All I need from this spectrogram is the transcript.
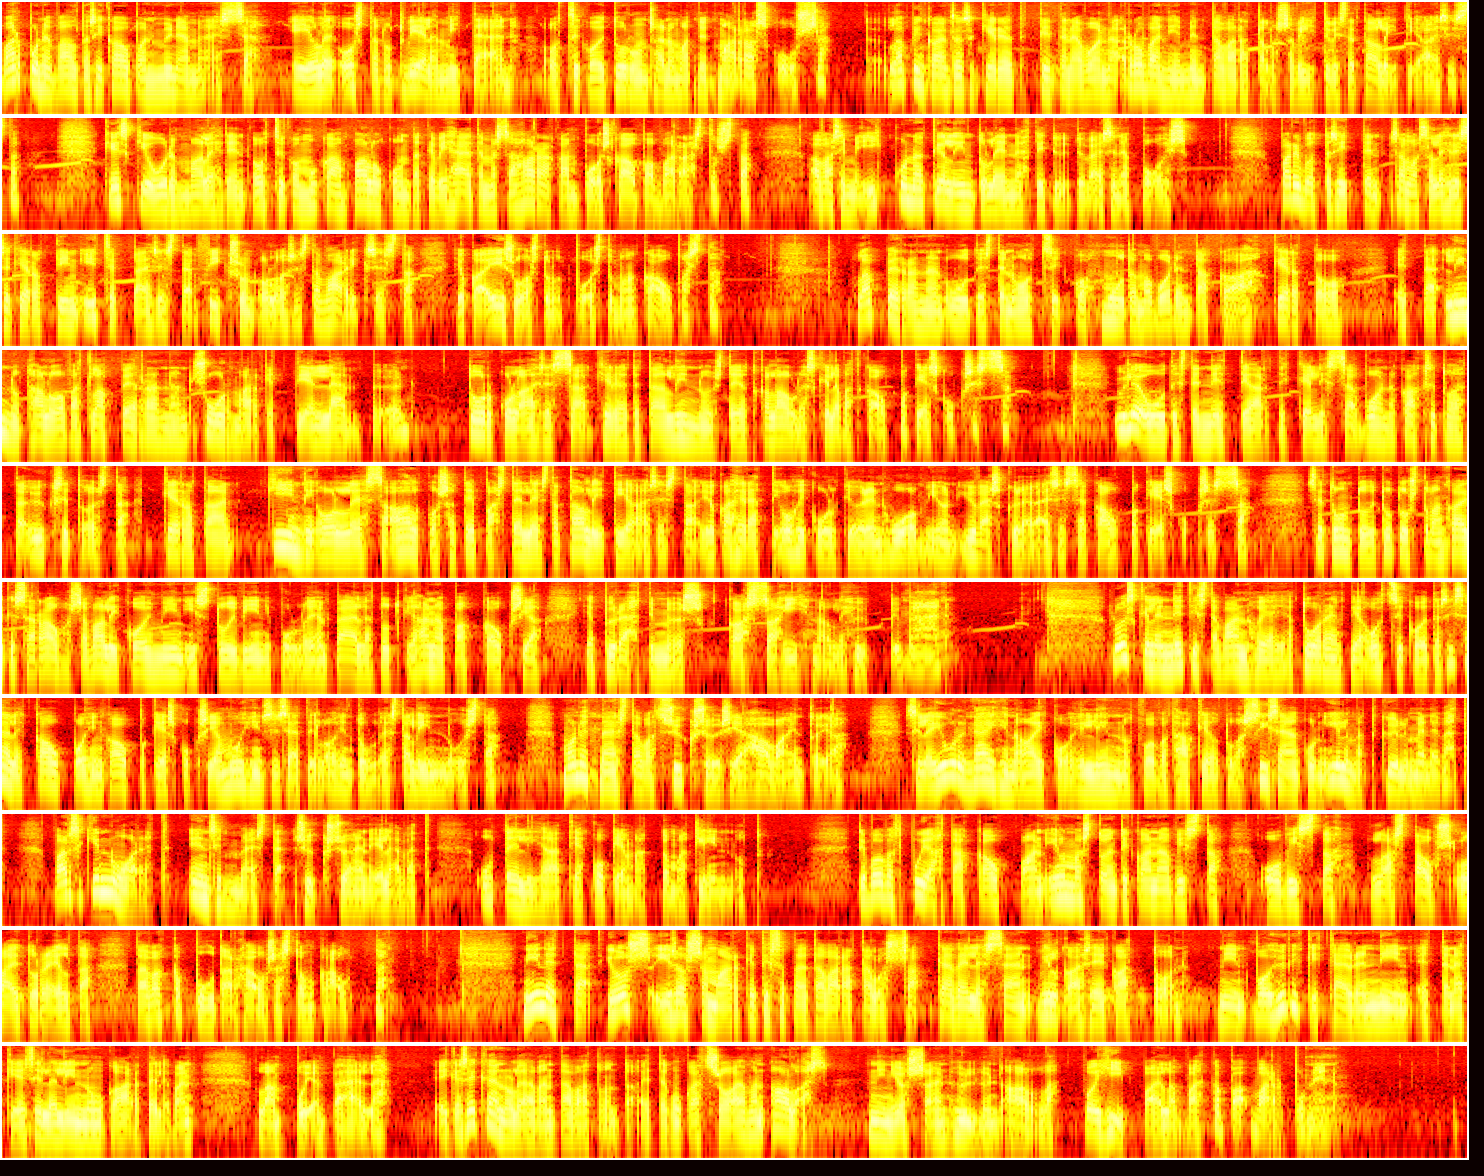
Varpunen valtasi kaupan Mynämäessä. Ei ole ostanut vielä mitään, otsikoi Turun Sanomat nyt marraskuussa. Lapin kansassa kirjoitettiin tänä vuonna Rovaniemen tavaratalossa viihtyvistä talitiaisista. Keski-Uudenmaa-lehden otsikon mukaan palokunta kävi häätämässä harakan pois kaupan varastosta. Avasimme ikkunat ja lintu lennähti tyytyväisenä pois. Pari vuotta sitten samassa lehdessä kerrottiin itsepäisestä fiksun oloisesta variksesta, joka ei suostunut poistumaan kaupasta. Lappeenrannan uutisten otsikko muutama vuoden takaa kertoo, että linnut haluavat Lappeenrannan suurmarkettien lämpöön. Turkulaisessa kirjoitetaan linnuista, jotka lauleskelevat kauppakeskuksissa. Yle Uutisten nettiartikkelissa vuonna 2011 kerrotaan kiinni olleessa alkossa tepastelleesta talitiaisesta, joka herätti ohikulkijoiden huomion Jyväskyläläisessä kauppakeskuksessa. Se tuntui tutustuvan kaikessa rauhassa valikoimiin, istui viinipullojen päällä, tutki hanapakkauksia ja pyrähti myös kassahihnalle hyppimään. Lueskelen netistä vanhoja ja tuoreempia otsikoita sisälle kauppoihin, kauppakeskuksiin ja muihin sisätiloihin tulleista linnuista. Monet näistä ovat syksyisiä havaintoja, sillä juuri näihin aikoihin linnut voivat hakeutua sisään, kun ilmat kylmenevät. Varsinkin nuoret, ensimmäistä syksyään elävät, uteliaat ja kokemattomat linnut. Ne voivat pujahtaa kauppaan ilmastointikanavista, ovista, lastauslaitureilta tai vaikka puutarhaosaston kautta. Niin, että jos isossa marketissa tai tavaratalossa kävellessään vilkaisee kattoon, niin voi hyvinkin käydä niin, että näkee siellä linnun kaartelevan lamppujen päällä. Eikä sekään ole aivan tavatonta, että kun katsoo aivan alas, niin jossain hyllyn alla voi hiippailla vaikkapa varpunen.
